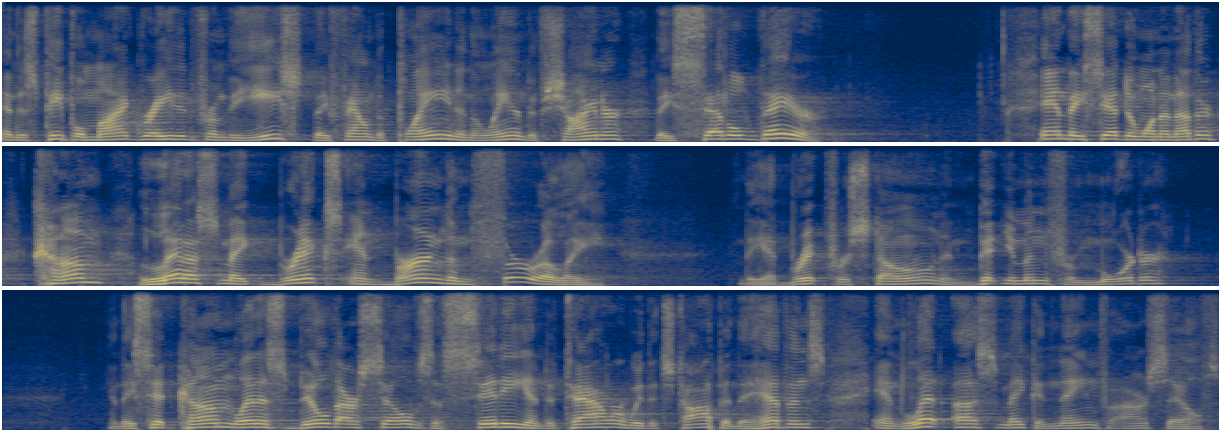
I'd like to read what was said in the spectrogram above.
And as people migrated from the east, they found a plain in the land of Shinar. They settled there. And they said to one another, Come, let us make bricks and burn them thoroughly. They had brick for stone and bitumen for mortar. And they said, Come, let us build ourselves a city and a tower with its top in the heavens, and let us make a name for ourselves.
